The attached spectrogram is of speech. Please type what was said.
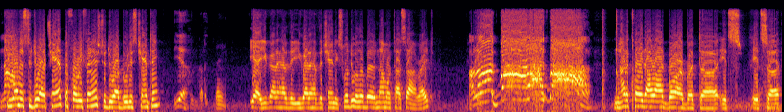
Nah. Do you want us to do our chant before we finish? To do our Buddhist chanting? Yeah. Got it. Dang. Yeah, you gotta have the you gotta have the chanting. So we'll do a little bit of Namo Tassa, right? Allah Akbar! Allah Akbar! Not a quite Allah Akbar, but uh, it's it's uh,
